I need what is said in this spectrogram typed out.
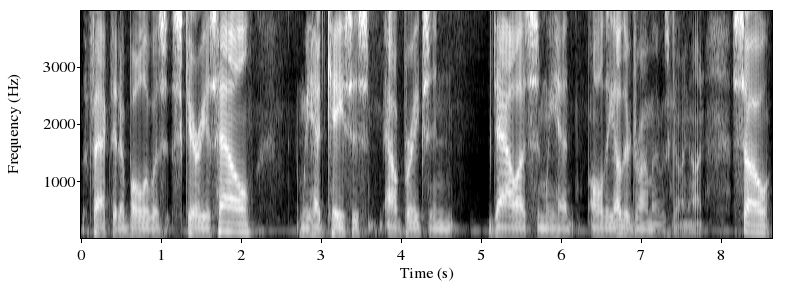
the fact that Ebola was scary as hell. And we had cases, outbreaks in Dallas, and we had all the other drama that was going on. So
